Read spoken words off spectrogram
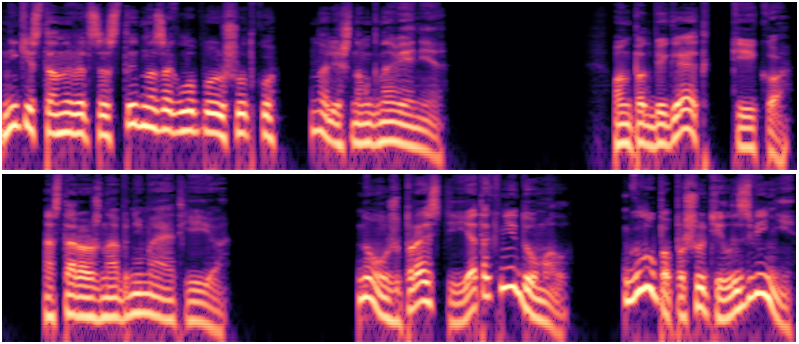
Нике становится стыдно за глупую шутку, но лишь на мгновение. Он подбегает к Кейко, осторожно обнимает ее. «Ну уж, прости, я так не думал. Глупо пошутил, извини».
